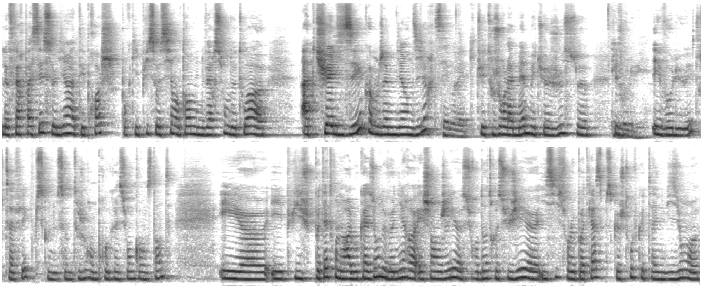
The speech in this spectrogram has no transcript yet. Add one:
le faire passer ce lien à tes proches pour qu'ils puissent aussi entendre une version de toi actualisée, comme j'aime bien dire. C'est vrai. Tu es toujours la même, mais tu as juste évolué. Évolué, tout à fait, puisque nous sommes toujours en progression constante. Et, euh, et puis peut-être on aura l'occasion de venir euh, échanger euh, sur d'autres sujets ici sur le podcast parce que je trouve que tu as une vision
